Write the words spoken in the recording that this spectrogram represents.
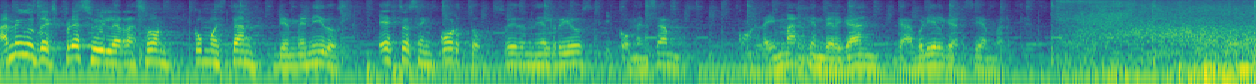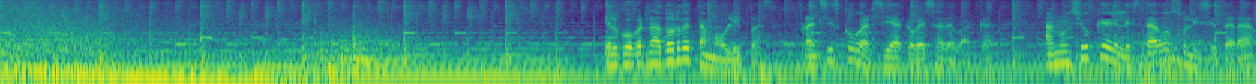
Amigos de Expreso y La Razón, ¿cómo están? Bienvenidos. Esto es En Corto, soy Daniel Ríos y comenzamos con la imagen del gang Gabriel García Márquez. El gobernador de Tamaulipas, Francisco García Cabeza de Vaca, anunció que el Estado solicitará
